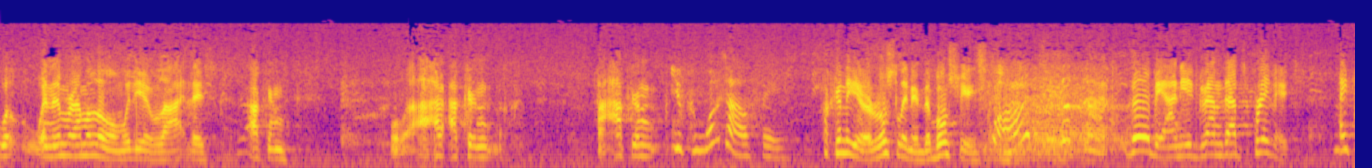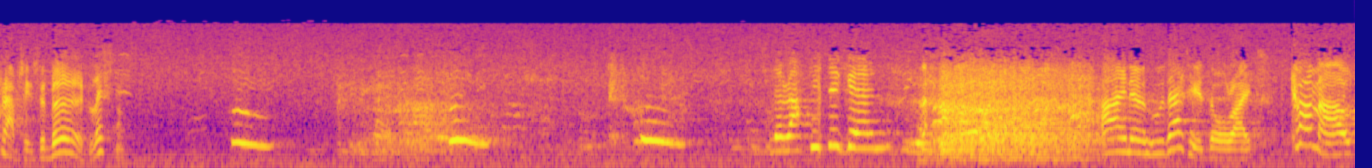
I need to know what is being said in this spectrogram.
wh- whenever I'm alone with you like this, I can. Well, I, I can. I can. You can what, Alfie? I can hear a rustling in the bushes. What? There behind your granddad's privet. Hey, perhaps it's a bird. Listen. They're at it again. I know who that is, all right. Come out.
